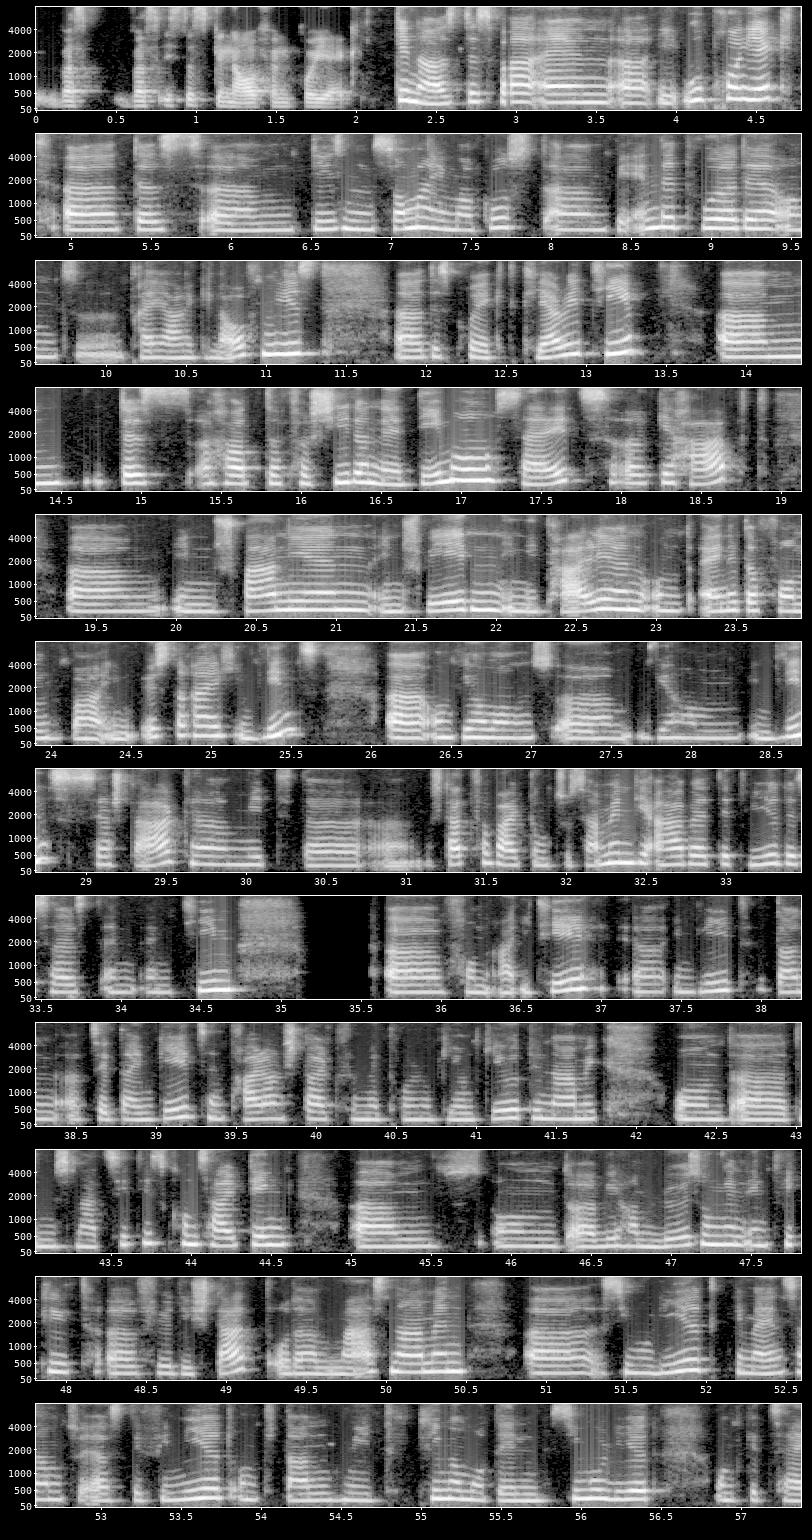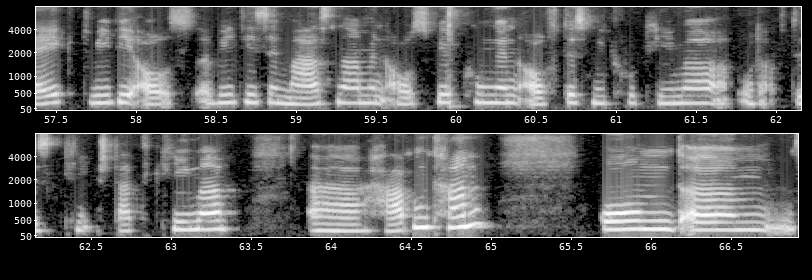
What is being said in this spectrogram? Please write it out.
was, was ist das genau für ein Projekt? Genau, also das war ein äh, EU-Projekt, äh, das ähm, diesen Sommer im August ähm, beendet wurde und äh, drei Jahre gelaufen ist. Äh, das Projekt Clarity. Ähm, das hat verschiedene Demo-Sites äh, gehabt ähm, in Spanien, in Schweden, in Italien und eine davon war in Österreich, in Linz. Äh, und wir haben uns, äh, wir haben in Linz sehr stark äh, mit der Stadtverwaltung zusammengearbeitet. Wir, das heißt ein, ein Team äh, von AIT äh, im Lead, dann äh, ZAMG, Zentralanstalt für Meteorologie und Geodynamik und dem Smart Cities Consulting. Ähm, und wir haben Lösungen entwickelt für die Stadt oder Maßnahmen simuliert, gemeinsam zuerst definiert und dann mit Klimamodellen simuliert und gezeigt, wie, die aus, wie diese Maßnahmen Auswirkungen auf das Mikroklima oder auf das Stadtklima haben kann. Und ähm,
